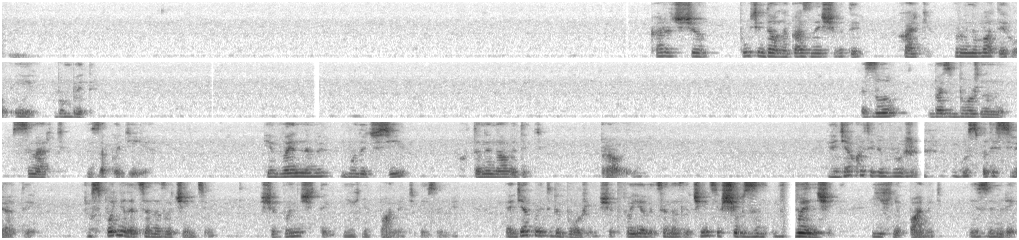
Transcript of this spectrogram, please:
Кажуть, що Путін дав наказ знищувати Харків, руйнувати його і бомбити. Зло безбожному смерть заподіє. І винними будуть всі, хто ненавидить правильно. Я дякую тобі, Боже, Господи святий, Господнє лице на злочинців, щоб винищити їхню пам'ять від землі. Я дякую тобі, Боже, що Твоє лице на злочинців, щоб винищити їхню пам'ять із землі.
